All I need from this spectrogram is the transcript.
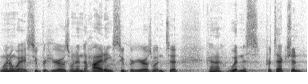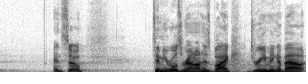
went away. Superheroes went into hiding. Superheroes went into kind of witness protection. And so Timmy rolls around on his bike dreaming about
